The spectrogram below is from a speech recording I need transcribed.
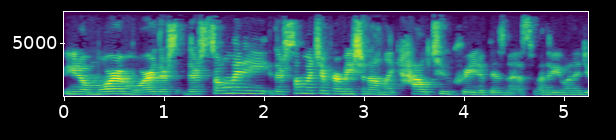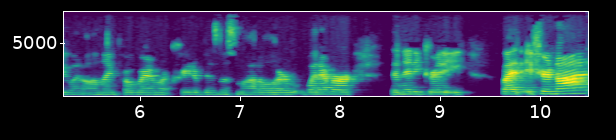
you know more and more there's there's so many there's so much information on like how to create a business whether you want to do an online program or create a business model or whatever the nitty gritty but if you're not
